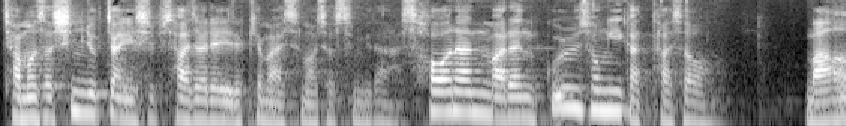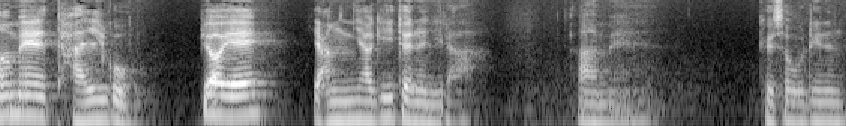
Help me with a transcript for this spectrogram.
잠언서 16장 24절에 이렇게 말씀하셨습니다. 선한 말은 꿀송이 같아서 마음에 달고 뼈에 양약이 되느니라. 아멘. 그래서 우리는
